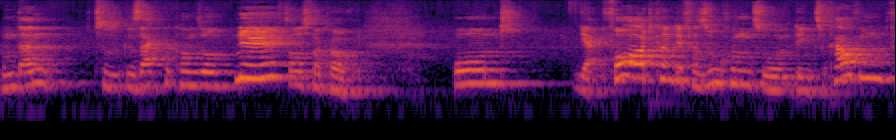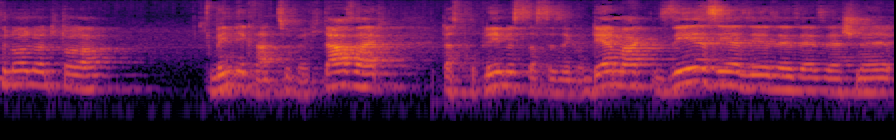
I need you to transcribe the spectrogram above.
um dann zu, gesagt bekommen so, nö, ist ausverkauft. Und ja, vor Ort könnt ihr versuchen, so ein Ding zu kaufen für 99 Dollar, wenn ihr gerade zufällig da seid. Das Problem ist, dass der Sekundärmarkt sehr, sehr, sehr, sehr, sehr, sehr schnell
